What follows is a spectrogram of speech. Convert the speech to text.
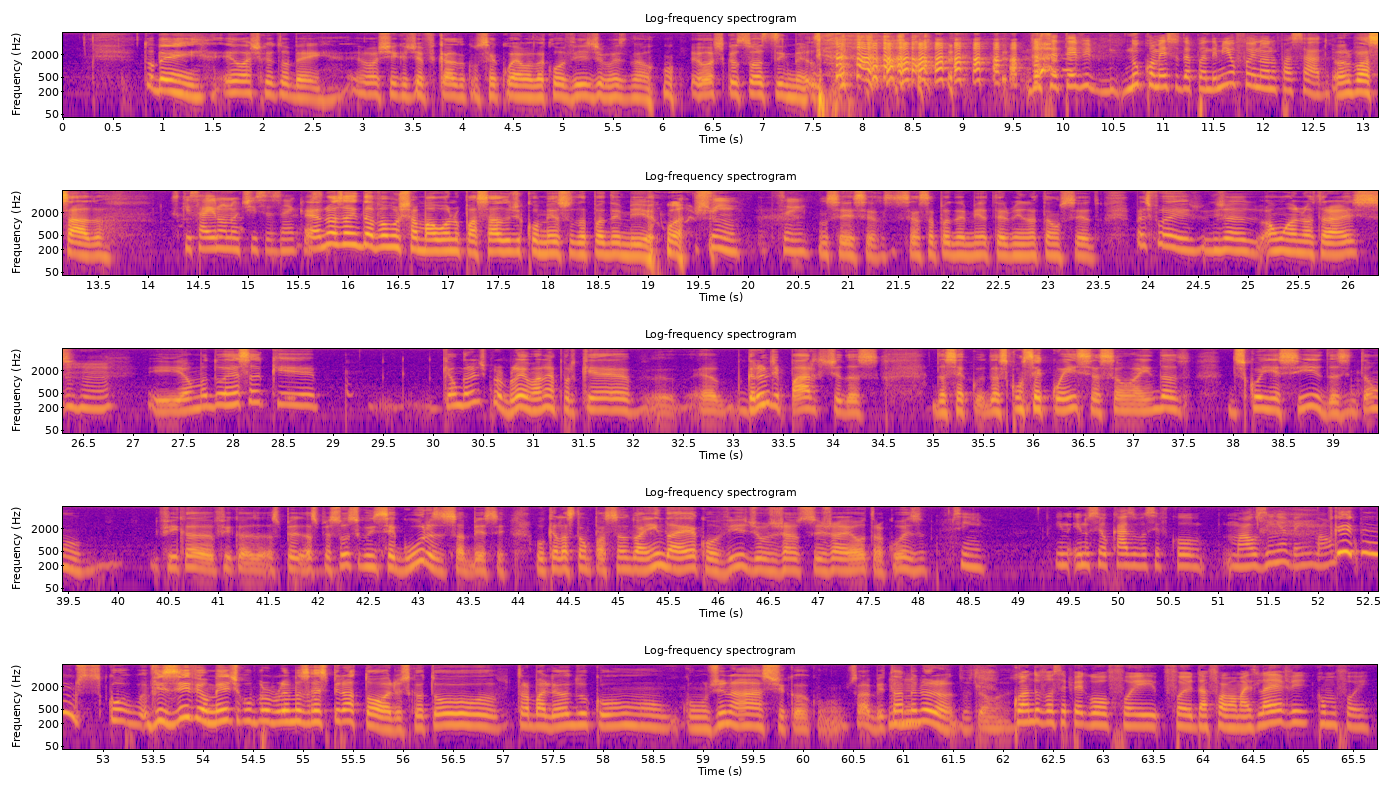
Tô bem, eu acho que eu tô bem. Eu achei que eu tinha ficado com sequela da Covid, mas não. Eu acho que eu sou assim mesmo. Você teve no começo da pandemia ou foi no ano passado? Ano passado. Que saíram notícias, né? que É, você- nós ainda vamos chamar o ano passado de começo da pandemia, eu acho. Sim. Sim. Não sei se, se essa pandemia termina tão cedo. Mas foi já há um ano atrás. Uhum. E é uma doença que, que é um grande problema, né? Porque é, é, grande parte das, das, das consequências são ainda desconhecidas. Então, fica, fica, as, as pessoas ficam inseguras de saber se o que elas estão passando ainda é Covid ou já, se já é outra coisa. Sim. E, e no seu caso você ficou malzinha, bem mal? Fiquei com, com- visivelmente com problemas respiratórios, que eu estou trabalhando com, com ginástica, com, sabe? Está melhorando. Então, Quando você pegou, foi, foi da forma mais leve? Como foi?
